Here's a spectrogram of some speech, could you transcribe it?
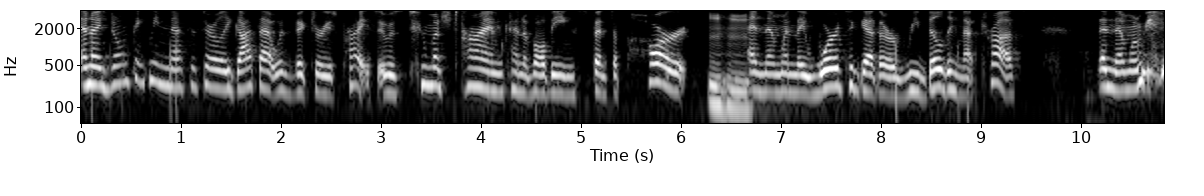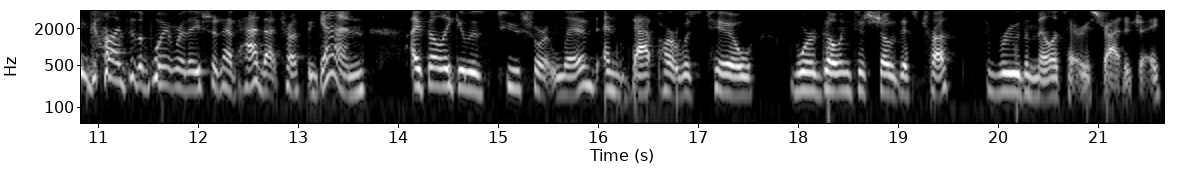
and I don't think we necessarily got that with Victory's Price. It was too much time kind of all being spent apart. Mm-hmm. And then when they were together, rebuilding that trust. And then when we got to the point where they should have had that trust again, I felt like it was too short lived. And that part was too, we're going to show this trust through the military strategy.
